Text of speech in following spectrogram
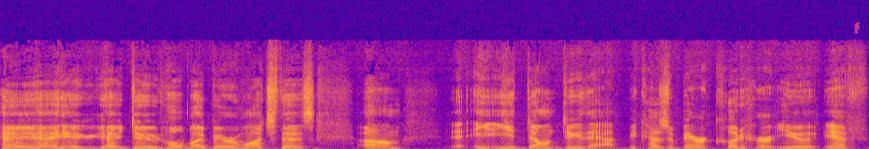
hey, hey, hey, dude, hold my beer and watch this? Um, you don't do that because a bear could hurt you if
